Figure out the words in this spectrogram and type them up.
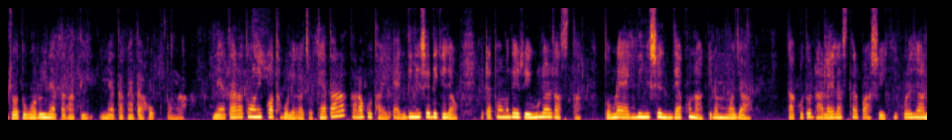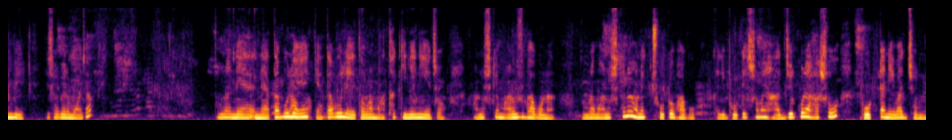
যত বড়ই নেতা কাঁতি নেতা ক্যাঁতা হোক তোমরা। নেতারা তো অনেক কথা বলে গেছো। ক্যাঁতারা তারা কোথায়? একদিন এসে দেখে যাও। এটা তো আমাদের রেগুলার রাস্তা। তোমরা একদিন এসে দেখো না কিরম মজা। তাকে তো ঢালাই রাস্তার পাশে কি করে জানবে এসবের মজা? তোমরা নেতা বলে ক্যাতা বলে তোমরা মাথা কিনে নিয়েছ। মানুষকে মানুষ ভাবো না। তোমরা মানুষকে না অনেক ছোট ভাবো। খালি ভোটের সময় হাত জোর করে আসো ভোটটা নেবার জন্য।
